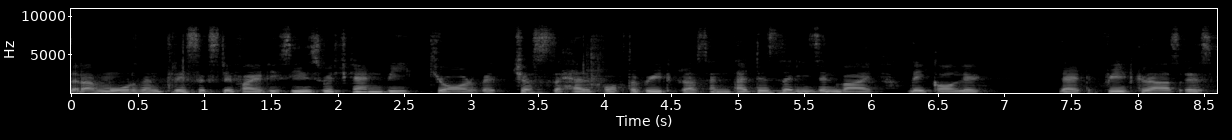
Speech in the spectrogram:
There are more than 365 diseases which can be cured with just the help of the wheatgrass, and that is the reason why they call it that wheatgrass is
